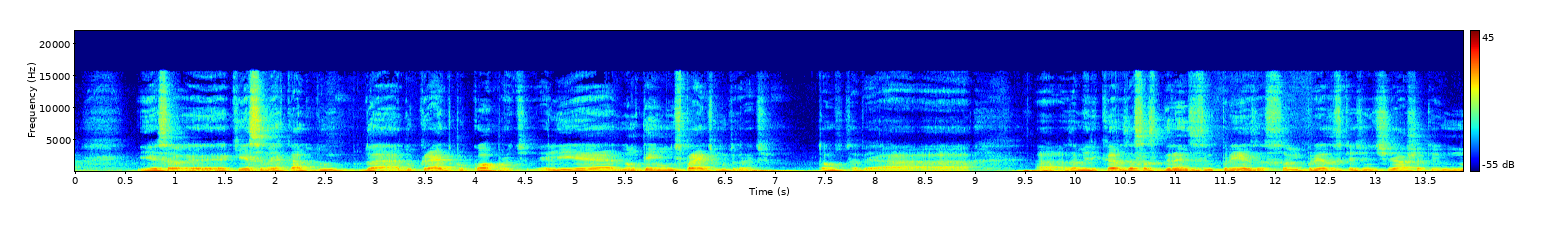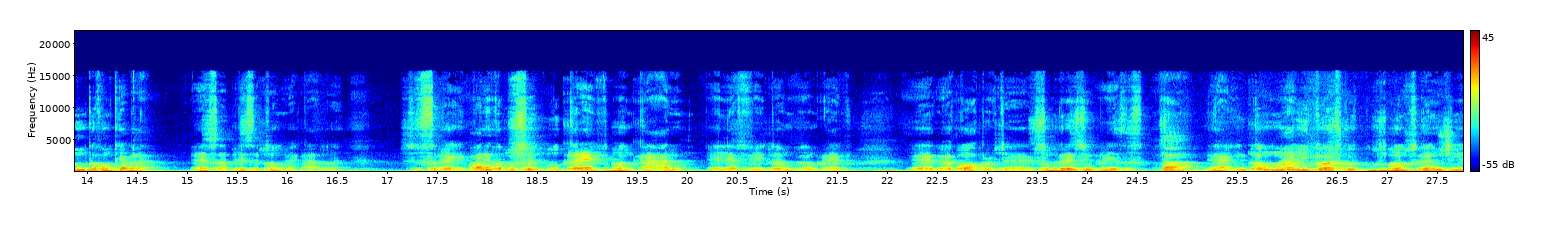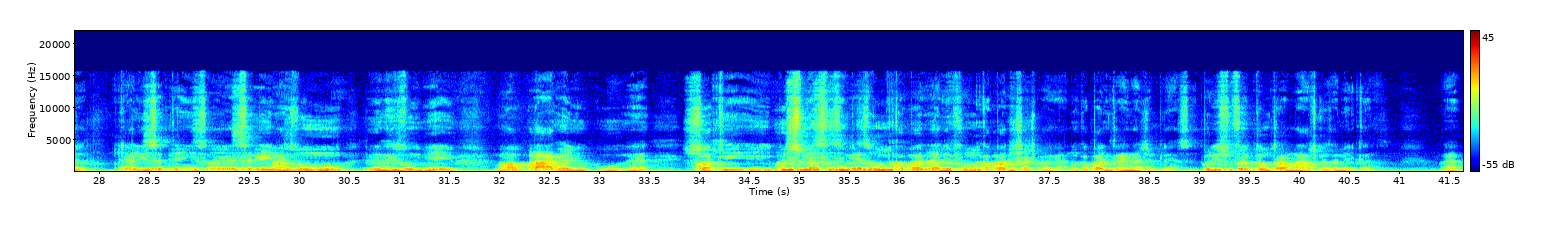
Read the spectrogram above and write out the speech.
E esse, é, é que esse mercado do, da, do crédito para o corporate, ele é, não tem um spread muito grande. Então, você vê, a, a as americanas, essas grandes empresas, são empresas que a gente acha que nunca vão quebrar. Essa é a percepção do mercado. Né? Se você pega 40% do crédito bancário, ele é feito, é um, é um crédito é, é corporate, é, são grandes empresas. Tá. É, então não é ali que eu acho que os bancos ganham dinheiro. Porque ali você tem, você ganha mais um, mais um e meio, mal paga ali o, o né? Só que, e por isso mesmo essas empresas nunca podem dar default, nunca podem deixar de pagar, nunca podem entrar em inadimplência. Por isso foi tão traumático as americanas. Né?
